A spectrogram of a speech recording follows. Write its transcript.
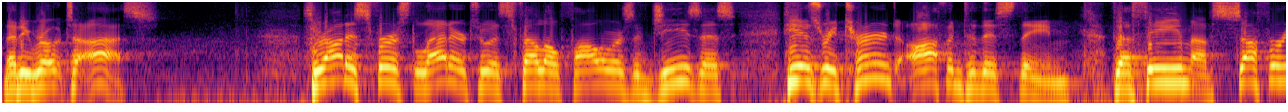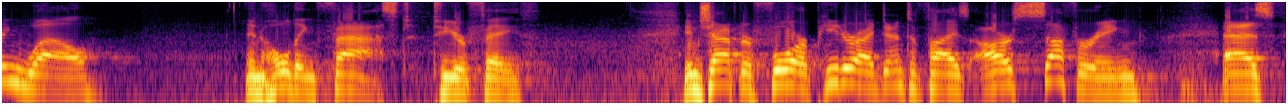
that he wrote to us. Throughout his first letter to his fellow followers of Jesus, he has returned often to this theme the theme of suffering well and holding fast to your faith. In chapter 4, Peter identifies our suffering as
